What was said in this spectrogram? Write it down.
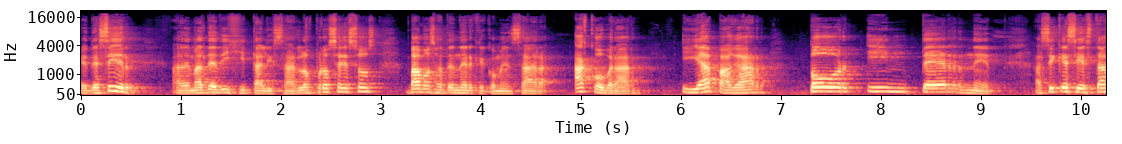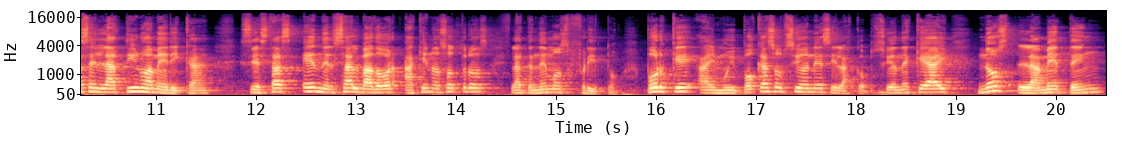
Es decir, además de digitalizar los procesos, vamos a tener que comenzar a cobrar y a pagar por Internet. Así que si estás en Latinoamérica, si estás en El Salvador, aquí nosotros la tenemos frito, porque hay muy pocas opciones y las opciones que hay nos la meten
